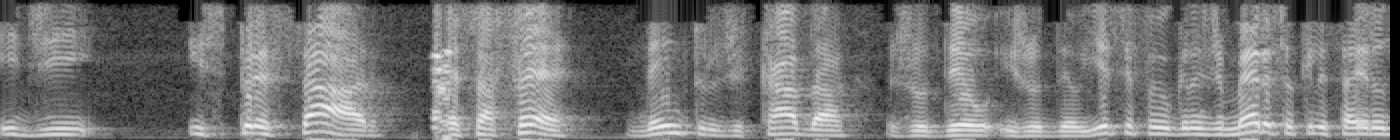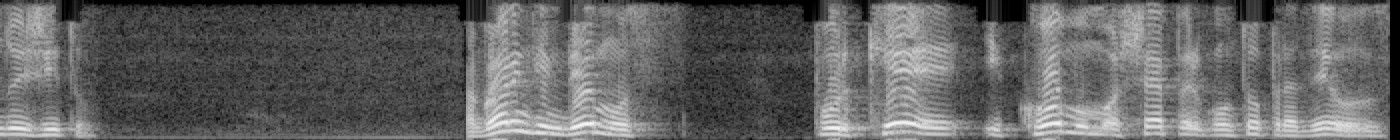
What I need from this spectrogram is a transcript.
e de expressar essa fé dentro de cada judeu e judeu. E esse foi o grande mérito que eles saíram do Egito. Agora entendemos por que e como Moshe perguntou para Deus,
